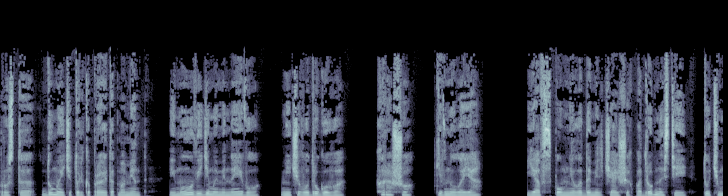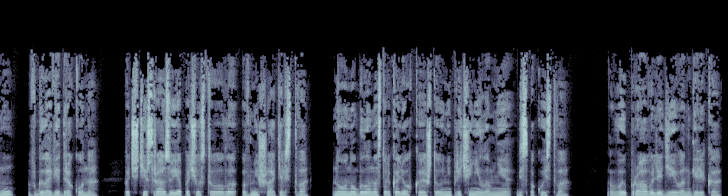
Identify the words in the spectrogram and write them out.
Просто думайте только про этот момент, и мы увидим именно его, ничего другого». «Хорошо», кивнула я. Я вспомнила до мельчайших подробностей ту тьму в голове дракона. Почти сразу я почувствовала вмешательство, но оно было настолько легкое, что не причинило мне беспокойства. «Вы правы, леди Евангелика,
